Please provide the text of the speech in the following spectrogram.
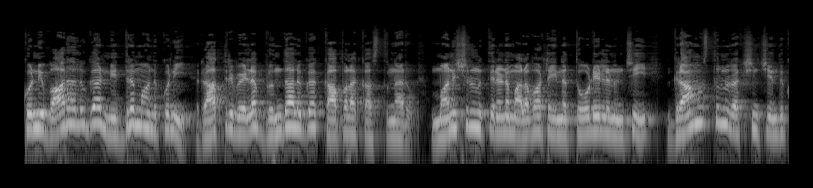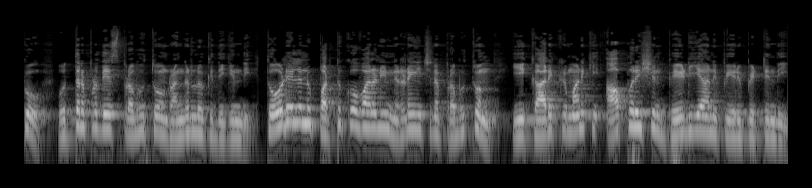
కొన్ని వారాలుగా నిద్ర మానుకుని రాత్రివేళ బృందాలుగా కాపలా కాస్తున్నారు మనుషులను తినడం అలవాటైన తోడేళ్ల నుంచి గ్రామస్తులను రక్షించేందుకు ఉత్తరప్రదేశ్ ప్రభుత్వం రంగంలోకి దిగింది తోడేళ్లను పట్టుకోవాలని నిర్ణయించిన ప్రభుత్వం ఈ కార్యక్రమానికి ఆపరేషన్ భేడియా అని పేరు పెట్టింది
